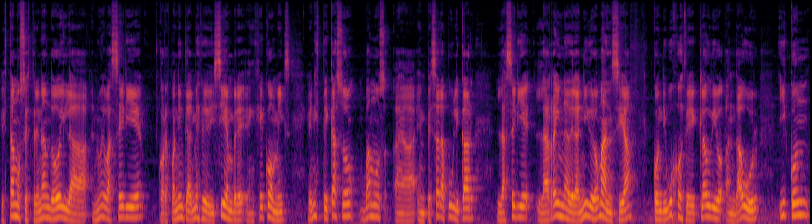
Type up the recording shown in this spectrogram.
estamos estrenando hoy la nueva serie correspondiente al mes de diciembre en G-Comics. En este caso vamos a empezar a publicar la serie La Reina de la Nigromancia con dibujos de Claudio Andaur y con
